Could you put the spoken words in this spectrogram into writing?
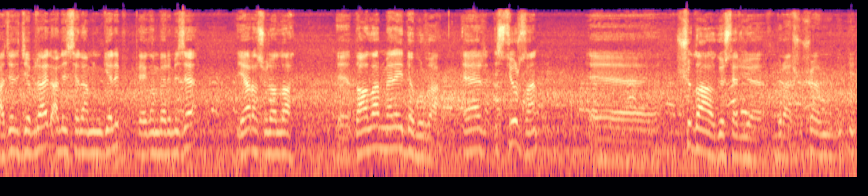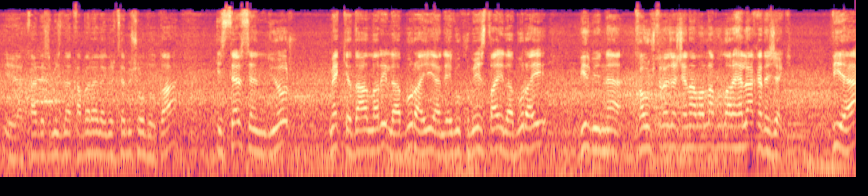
Hazreti Cebrail aleyhisselamın gelip Peygamberimize Ya Resulallah e, dağlar meleği de burada. Eğer istiyorsan e, şu dağı gösteriyor burası. Şu, şu e, kardeşimizin de kamerayla göstermiş olduğu dağ. İstersen diyor Mekke dağlarıyla burayı yani Ebu Kubeys dağıyla burayı birbirine kavuşturacak Cenab-ı Allah bunları helak edecek diye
